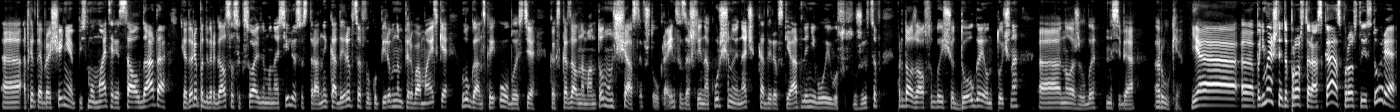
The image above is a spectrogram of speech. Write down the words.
э, открытое обращение, письмо матери солдата, который подвергался сексуальному насилию со стороны кадыровцев в оккупированном Первомайске Первомайске Луганской области. Как сказал нам Антон, он счастлив, что украинцы зашли на Курщину, иначе кадыровский ад для него и его сослуживцев продолжался бы еще долго, и он точно э, наложил бы на себя руки. Я э, понимаю, что это просто рассказ, просто история,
